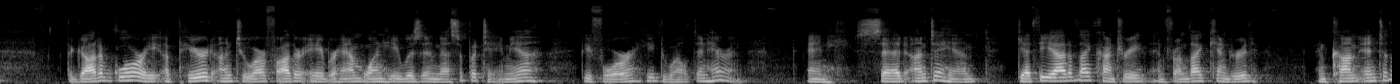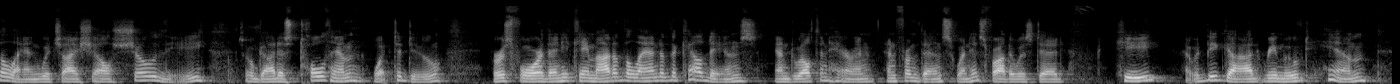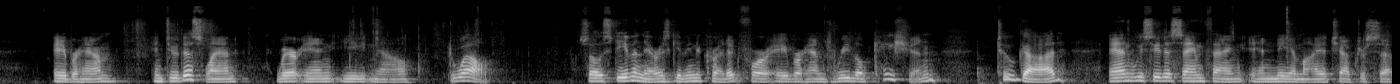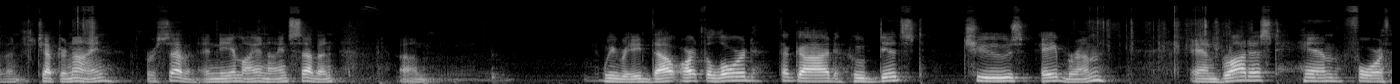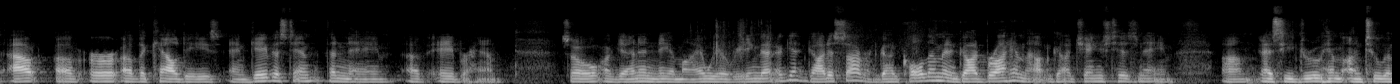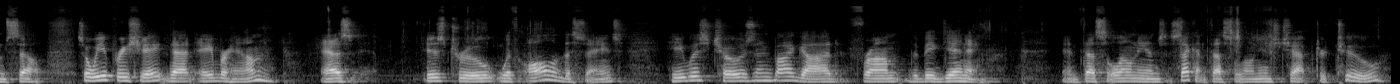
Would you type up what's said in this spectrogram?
the God of glory appeared unto our father Abraham when he was in Mesopotamia before he dwelt in Haran, and said unto him, Get thee out of thy country and from thy kindred, and come into the land which I shall show thee. So God has told him what to do. Verse 4 Then he came out of the land of the Chaldeans and dwelt in Haran, and from thence, when his father was dead, he, that would be God, removed him, Abraham, into this land wherein ye now dwell. So Stephen there is giving the credit for Abraham's relocation to God, and we see the same thing in Nehemiah chapter 7, chapter 9, verse 7. In Nehemiah 9 7, um, we read, Thou art the Lord the God who didst choose Abram and broughtest him forth out of Ur of the Chaldees and gavest him the name of Abraham. So, again, in Nehemiah, we are reading that again. God is sovereign. God called him and God brought him out and God changed his name um, as he drew him unto himself. So, we appreciate that Abraham, as is true with all of the saints, he was chosen by God from the beginning. In Thessalonians, 2 Thessalonians chapter 2,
